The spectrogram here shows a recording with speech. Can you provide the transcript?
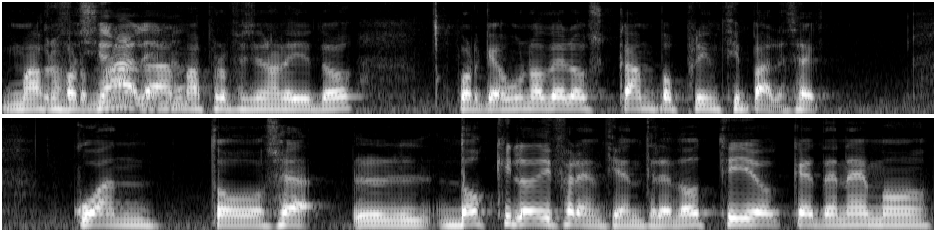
más formadas, ¿no? más profesionales y todo, porque es uno de los campos principales. O sea, cuanto, o sea, dos kilos de diferencia entre dos tíos que tenemos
